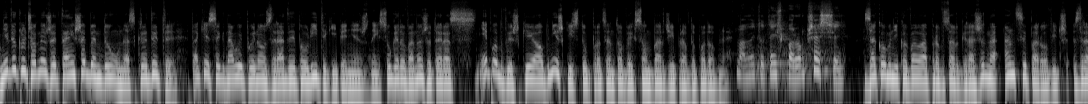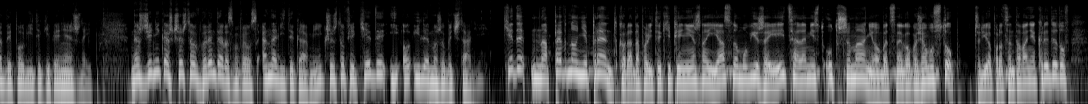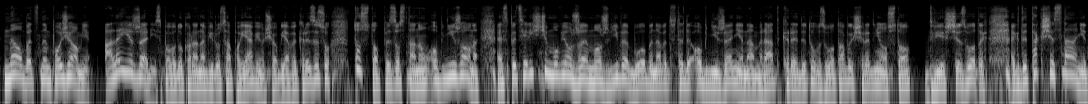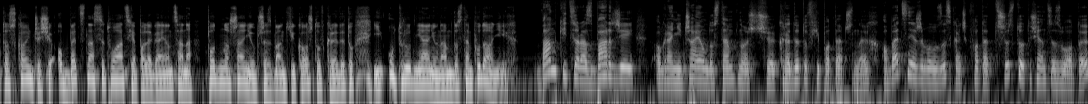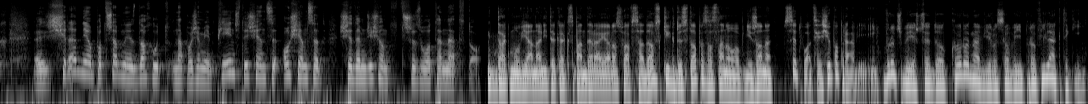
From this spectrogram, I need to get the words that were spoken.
Niewykluczone, że tańsze będą u nas kredyty. Takie sygnały płyną z Rady Polityki Pieniężnej. Sugerowano, że teraz nie podwyżki, a obniżki stóp procentowych są bardziej prawdopodobne. Mamy tutaj sporą przestrzeń. Zakomunikowała profesor Grażyna Ancyparowicz z Rady Polityki Pieniężnej. Nasz dziennikarz Krzysztof Brenda rozmawiał z analitykami. Krzysztofie, kiedy i o ile może być taniej? Kiedy na pewno nie prędko Rada Polityki Pieniężnej jasno mówi, że jej celem jest utrzymanie obecnego poziomu stóp, czyli oprocentowania kredytów na obecnym poziomie. Ale jeżeli z powodu koronawirusa pojawią się objawy kryzysu, to stopy zostaną obniżone. Specjaliści mówią, że możliwe byłoby nawet wtedy obniżenie nam rat kredytów złotowych średnio o 100-200 zł. Gdy tak się stanie, to skończy się obecna sytuacja polegająca na podnoszeniu przez banki kosztów kredytu i utrudnianiu nam dostępu do nich. Banki coraz bardziej ograniczają dostępność kredytów hipotecznych. Obecnie, żeby uzyskać kwotę 300 tysięcy złotych, średnio potrzebny jest dochód na poziomie 5873 zł netto. Tak mówi analityk Ekspandera Jarosław Sadowski. Gdy stopy zostaną obniżone, sytuacja się poprawi. Wróćmy jeszcze do koronawirusowej profilaktyki.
